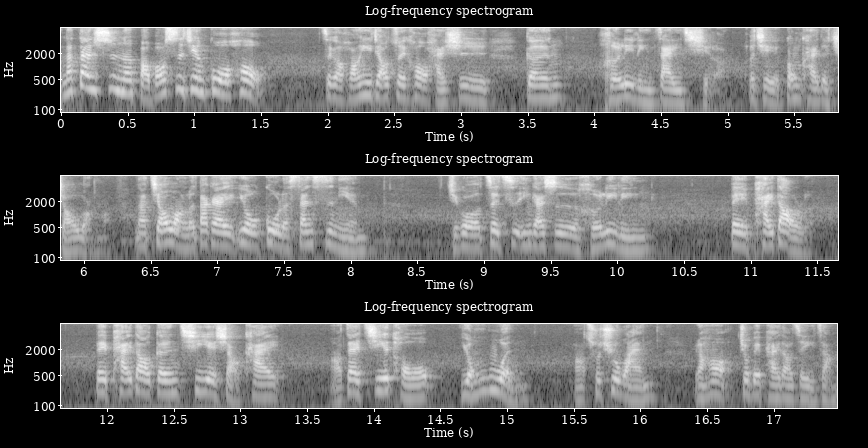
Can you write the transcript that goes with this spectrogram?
那但是呢，宝宝事件过后，这个黄义交最后还是跟何丽玲在一起了，而且公开的交往了。那交往了大概又过了三四年，结果这次应该是何丽玲被拍到了，被拍到跟企业小开啊在街头拥吻啊出去玩，然后就被拍到这一张，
